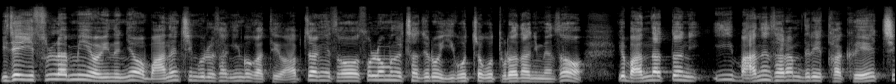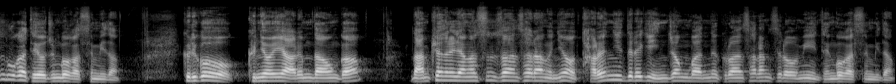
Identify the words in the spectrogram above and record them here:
이제 이 술람미 여인은요 많은 친구를 사귄 것 같아요. 앞장에서 솔로몬을 찾으러 이곳저곳 돌아다니면서 만났던 이 많은 사람들이 다 그의 친구가 되어준 것 같습니다. 그리고 그녀의 아름다움과 남편을 향한 순수한 사랑은요 다른 이들에게 인정받는 그러한 사랑스러움이 된 것 같습니다.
